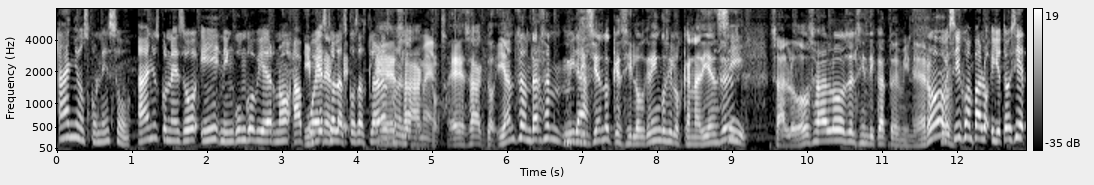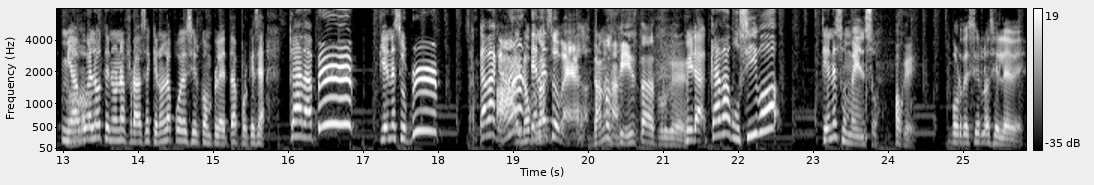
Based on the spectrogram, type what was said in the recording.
Años con eso, años con eso y ningún gobierno ha Y puesto miren, las eh, cosas claras con el exacto, documento. Exacto. Y antes de andarse Mira. diciendo que si los gringos y los canadienses, Sí. saludos a los del sindicato de mineros. Pues sí, Juan Pablo. Y yo te voy a decir, mi No. abuelo tenía una frase que no la puedo decir completa porque sea, cada beep tiene su beep. O sea, cada Ay, no, pues, tiene da- su verga. Danos Ajá. pistas, porque. Mira, cada abusivo tiene su menso, Ok. por decirlo así leve.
